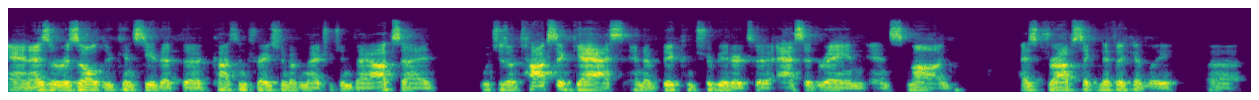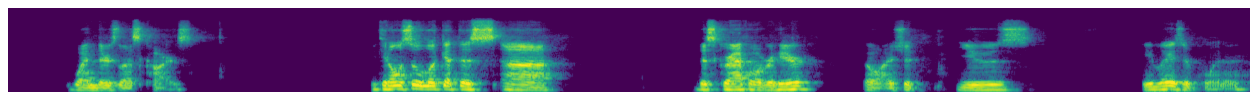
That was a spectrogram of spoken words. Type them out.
And as a result, you can see that the concentration of nitrogen dioxide, which is a toxic gas and a big contributor to acid rain and smog, has dropped significantly uh, when there's less cars. You can also look at this, uh, this graph over here. Oh, I should use the laser pointer.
